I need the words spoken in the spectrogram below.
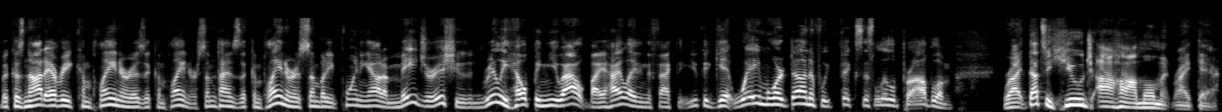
Because not every complainer is a complainer. Sometimes the complainer is somebody pointing out a major issue and really helping you out by highlighting the fact that you could get way more done if we fix this little problem. Right. That's a huge aha moment right there.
